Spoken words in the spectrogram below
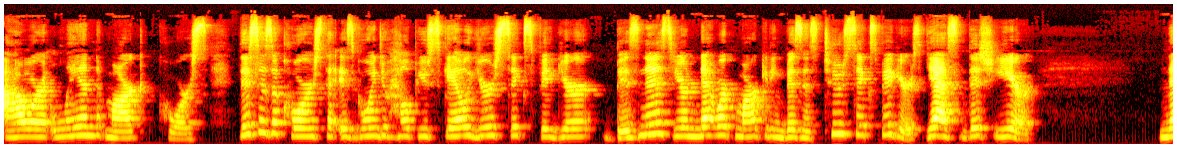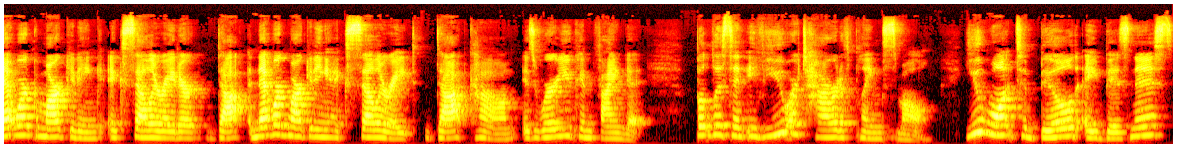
our landmark course. This is a course that is going to help you scale your six-figure business, your network marketing business to six figures. Yes, this year network marketing accelerator dot network marketing accelerate.com is where you can find it. But listen if you are tired of playing small you want to build a business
